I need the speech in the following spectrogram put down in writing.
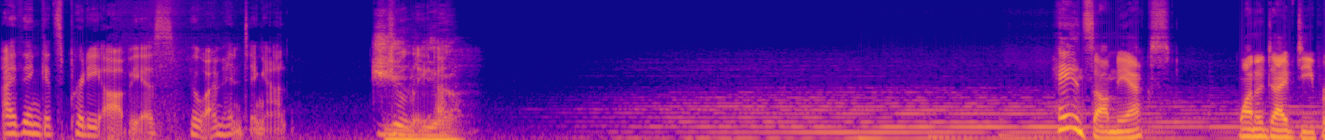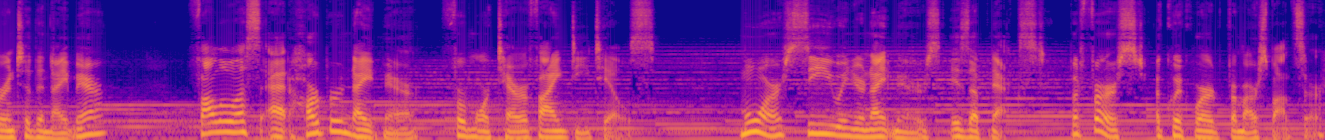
I think it's pretty obvious who I'm hinting at. Julia. Hey, Insomniacs! Want to dive deeper into the nightmare? Follow us at Harbor Nightmare for more terrifying details. More See You in Your Nightmares is up next. But first, a quick word from our sponsor.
